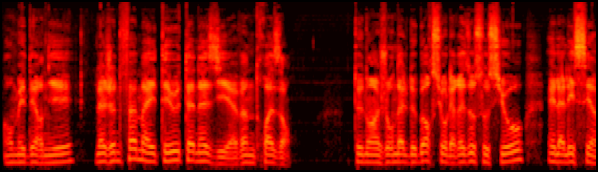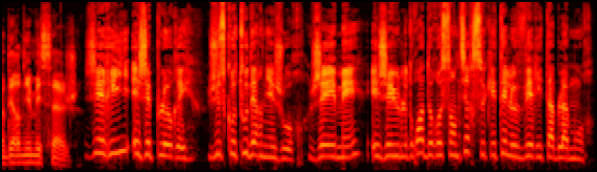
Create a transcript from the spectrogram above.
En mai dernier, la jeune femme a été euthanasiée à 23 ans. Tenant un journal de bord sur les réseaux sociaux, elle a laissé un dernier message. J'ai ri et j'ai pleuré, jusqu'au tout dernier jour. J'ai aimé et j'ai eu le droit de ressentir ce qu'était le véritable amour.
